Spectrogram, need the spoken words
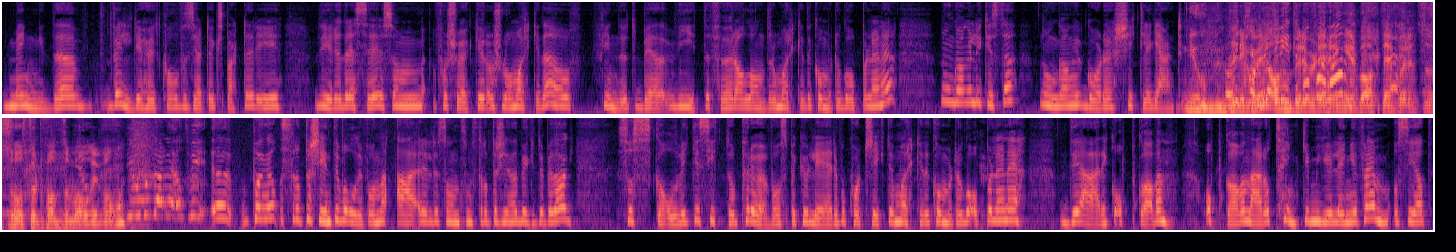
mengde veldig høyt kvalifiserte eksperter i dyre dresser som forsøker å slå markedet og finne ut, vite før alle andre om markedet kommer til å gå opp eller ned. Noen ganger lykkes det, noen ganger går det skikkelig gærent. Jo, men det ligger vel andre vurderinger bak det for et så stort fond som oljefondet? Jo, men det er det at vi, eh, Strategien til oljefondet er, eller sånn som strategien er bygget opp i dag, så skal vi ikke sitte og prøve å spekulere på kort sikt om markedet kommer til å gå opp eller ned. Det er ikke oppgaven. Oppgaven er å tenke mye lenger frem og si at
